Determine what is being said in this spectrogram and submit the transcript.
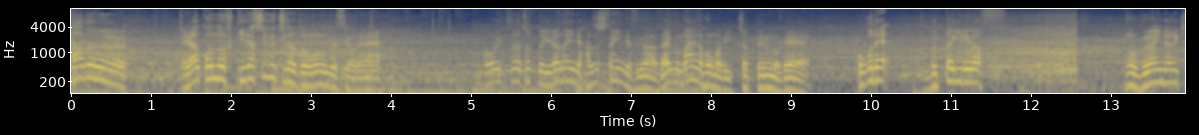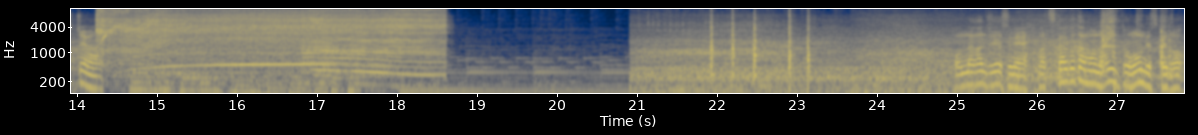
多分エアコンの吹き出し口だと思うんですよね。こいつはちょっといらないんで外したいんですがだいぶ前の方まで行っちゃってるのでここでぶった切ります。もうグラインダーで切っちゃいます。こんな感じですね、まあ、使うことはもうないと思うんですけど。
